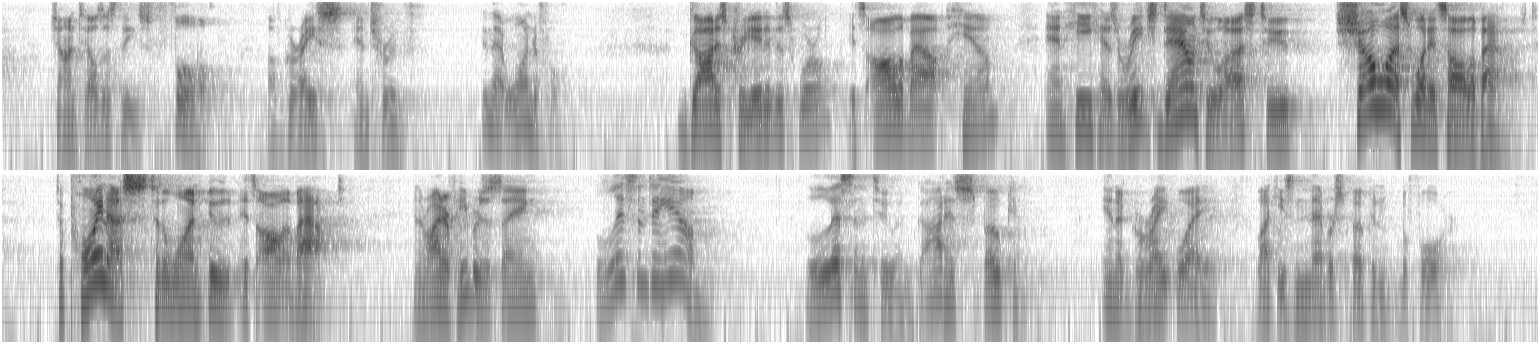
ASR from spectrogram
John tells us that He's full of grace and truth. Isn't that wonderful? God has created this world, it's all about Him, and He has reached down to us to show us what it's all about, to point us to the one who it's all about. And the writer of Hebrews is saying, listen to Him. Listen to Him. God has spoken in a great way, like He's never spoken before.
